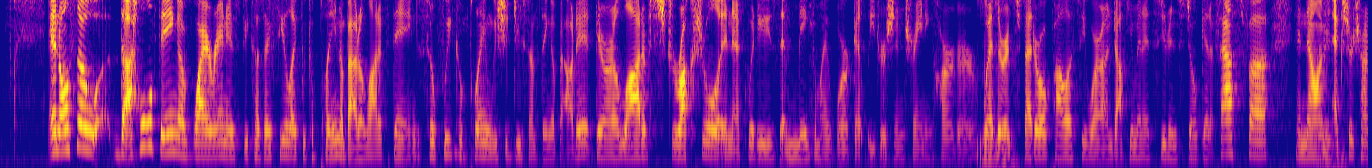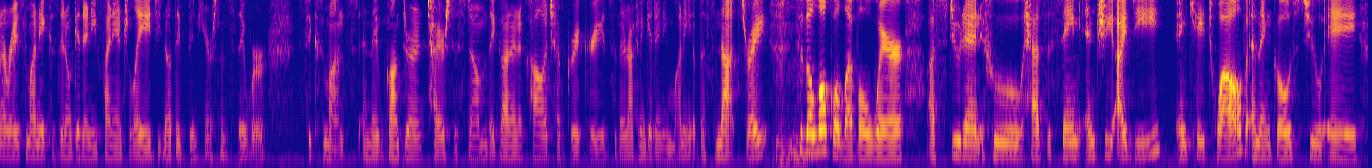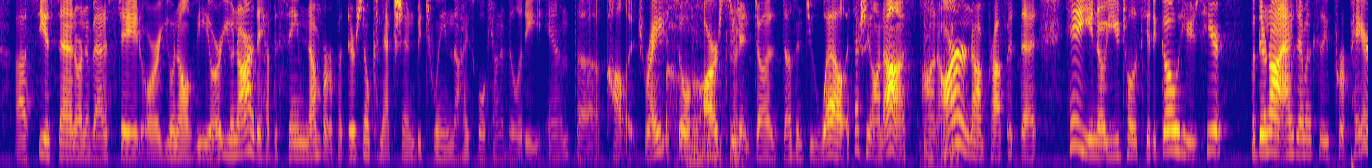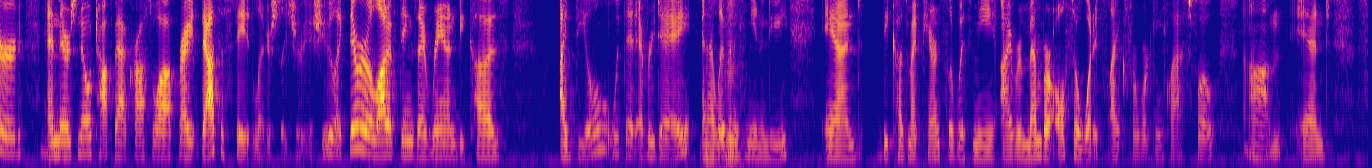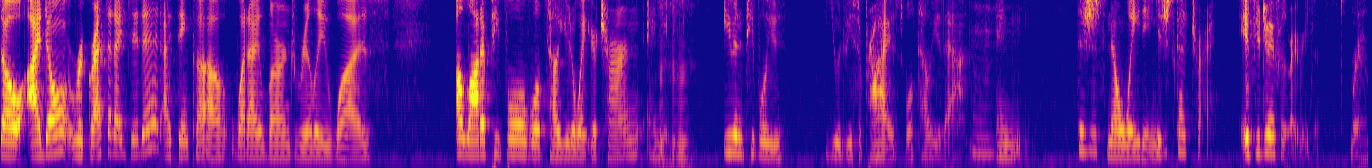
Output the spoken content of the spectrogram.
and also, the whole thing of why I ran is because I feel like we complain about a lot of things. So if we complain, we should do something about it. There are a lot of structural inequities that make my work at leadership training harder. Whether mm. it's federal policy where undocumented students don't get a FAFSA, and now I'm mm. extra trying to raise money because they don't get any financial aid. You know, they've been here since they were six months and they've gone through an entire system. They got into college, have great grades, and they're not going to get any money. That's nuts, right? Mm-hmm. To the local level, where a student who has the same entry ID in K 12 and then goes to a uh, CSN or Nevada State or UNLV or UNR, they have the same number, but there's no connection between the high school accountability and the college, right? so if Oh, our okay. student does doesn't do well, it's actually on us, on our nonprofit that, hey, you know, you told this kid to go, he's here but they're not academically prepared and there's no talk back crosswalk right? That's a state legislature issue. Like there were a lot of things i ran because i deal with it every day and i live in the community and because my parents live with me i remember also what it's like for working class folks um, and so i don't regret that i did it. I think uh, what i learned really was a lot of people will tell you to wait your turn and even people you you would be surprised will tell you that. And there's just no waiting. You just got to try if you're doing it for the right reasons. Right.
